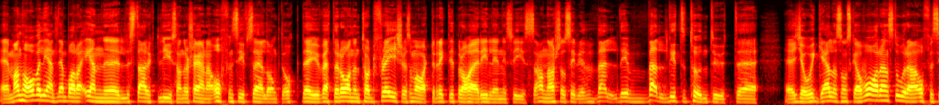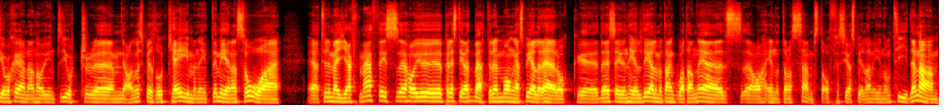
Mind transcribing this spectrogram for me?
Eh, man har väl egentligen bara en eh, starkt lysande stjärna offensivt så här långt och det är ju veteranen Todd Frazier som har varit riktigt bra här inledningsvis. Annars så ser det väldigt, väldigt tunt ut. Eh, Joey Gell, som ska vara den stora offensiva stjärnan har ju inte gjort, ja han har spelat okej okay, men inte mer än så. Till och med Jeff Mathis har ju presterat bättre än många spelare här och det säger ju en hel del med tanke på att han är ja, en av de sämsta offensiva spelarna genom tiderna.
